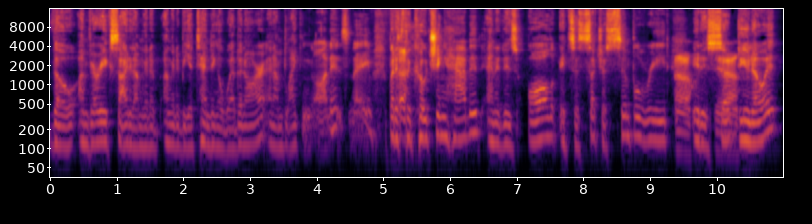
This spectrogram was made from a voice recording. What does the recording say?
though I'm very excited. I'm gonna I'm gonna be attending a webinar, and I'm blanking on his name, but it's the coaching habit, and it is all. It's a, such a simple read. Oh, it is yeah. so. Do you know it?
